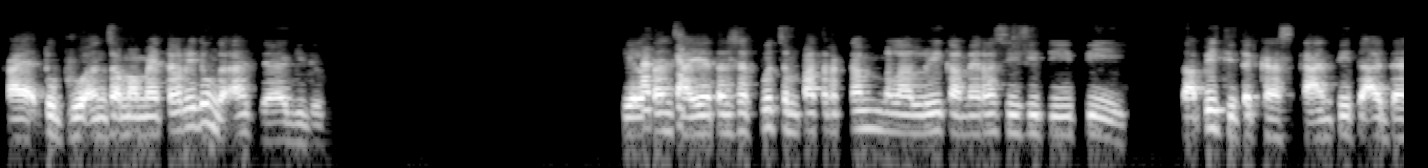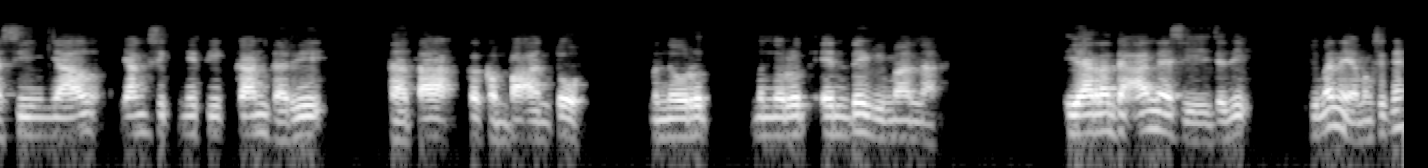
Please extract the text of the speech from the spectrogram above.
kayak tubruan sama meteor itu nggak ada gitu. Kilatan cahaya tersebut sempat rekam melalui kamera CCTV, tapi ditegaskan tidak ada sinyal yang signifikan dari data kegempaan tuh. Menurut menurut ente gimana? Ya rada aneh sih. Jadi gimana ya maksudnya?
